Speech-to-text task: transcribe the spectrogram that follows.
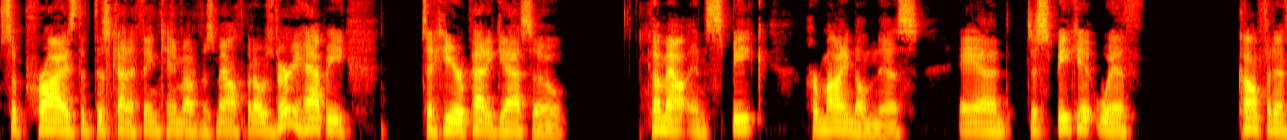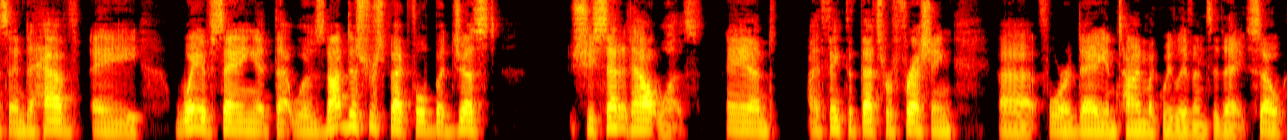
surprised that this kind of thing came out of his mouth. But I was very happy to hear Patty Gasso come out and speak her mind on this and to speak it with confidence and to have a way of saying it that was not disrespectful, but just she said it how it was. And I think that that's refreshing uh, for a day and time like we live in today. So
